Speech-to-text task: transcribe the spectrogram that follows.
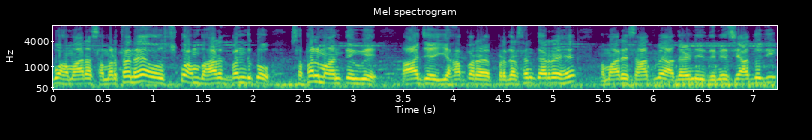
वो हमारा समर्थन है और उसको हम भारत बंद को सफल मानते हुए आज यहाँ पर प्रदर्शन कर रहे हैं। हमारे साथ में आदरणीय दिनेश यादव जी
